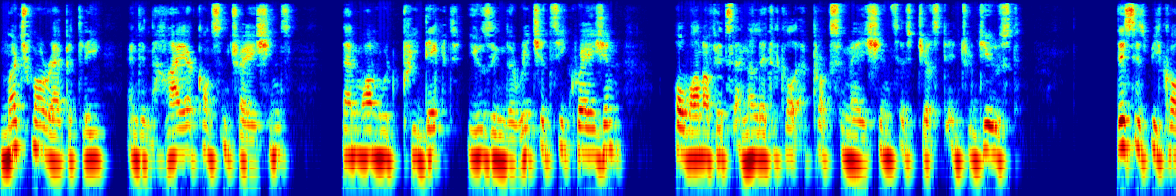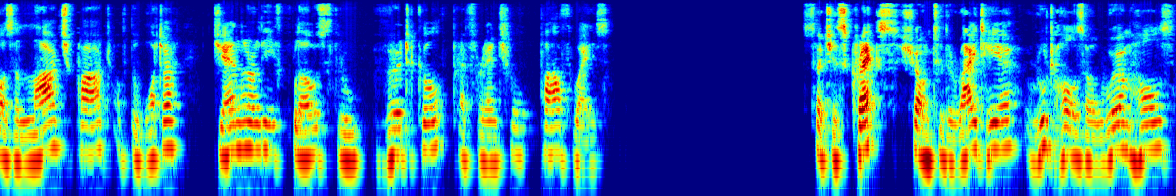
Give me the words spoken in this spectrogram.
much more rapidly and in higher concentrations than one would predict using the Richards equation or one of its analytical approximations as just introduced. This is because a large part of the water generally flows through vertical preferential pathways, such as cracks shown to the right here, root holes or wormholes,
